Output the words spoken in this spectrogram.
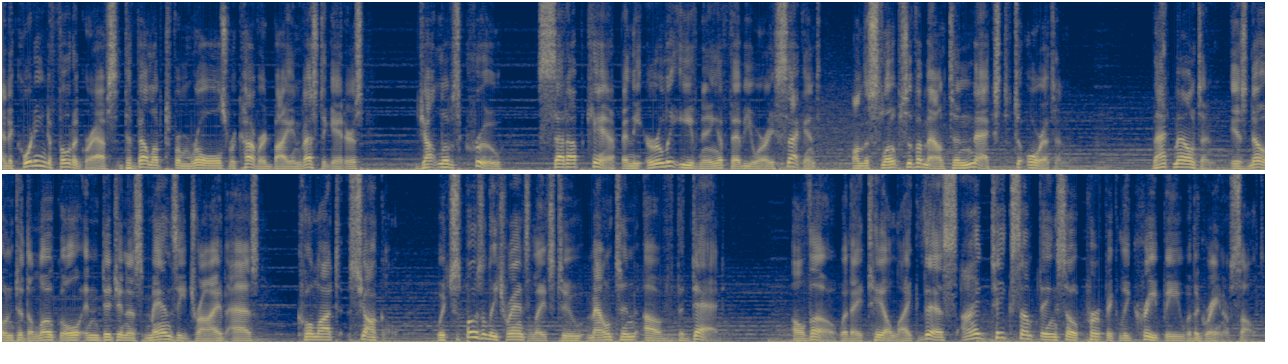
and according to photographs developed from rolls recovered by investigators, Dyatlov's crew set up camp in the early evening of February 2nd on the slopes of a mountain next to Otorten. That mountain is known to the local indigenous Mansi tribe as Kholat Syakhl, which supposedly translates to Mountain of the Dead. Although, with a tale like this, I'd take something so perfectly creepy with a grain of salt.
